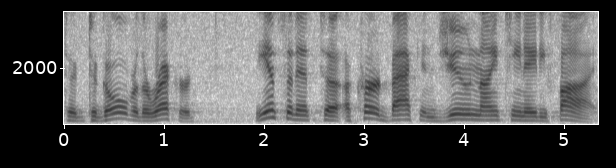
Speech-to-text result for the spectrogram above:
to, to go over the record, the incident uh, occurred back in June 1985,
